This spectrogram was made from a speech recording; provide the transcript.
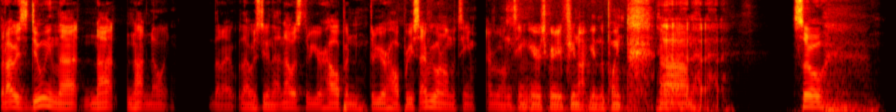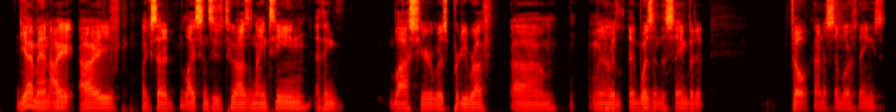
but I was doing that not not knowing that I that I was doing that, and that was through your help and through your help, Reece. Everyone on the team, everyone on the team here is great. If you're not getting the point, um, so yeah, man, I I've like I said, licensed in 2019. I think last year was pretty rough. Um, you know, it, it wasn't the same, but it felt kind of similar things,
